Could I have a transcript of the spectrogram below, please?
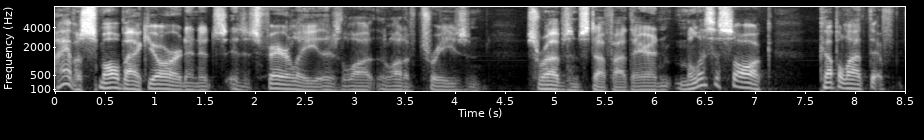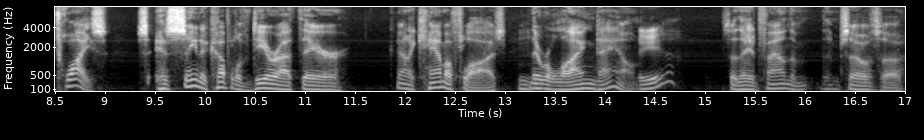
I have a small backyard, and it's it's fairly there's a lot a lot of trees and shrubs and stuff out there. And Melissa saw a couple out there twice. Has seen a couple of deer out there, kind of camouflaged. Hmm. They were lying down, Yeah. so they had found them themselves a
